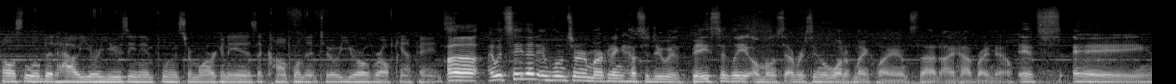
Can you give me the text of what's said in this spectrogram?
Tell us a little bit how you're using influencer marketing as a complement to your overall campaigns. Uh, I would say that influencer marketing has to do with basically almost every single one of my clients that I have right now. It's a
